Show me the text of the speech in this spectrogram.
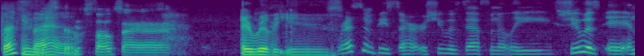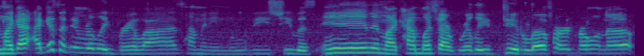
That's And sad. It's so sad. It really is. Rest in peace to her. She was definitely she was it, and like I, I guess I didn't really realize how many movies she was in, and like how much I really did love her growing up.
